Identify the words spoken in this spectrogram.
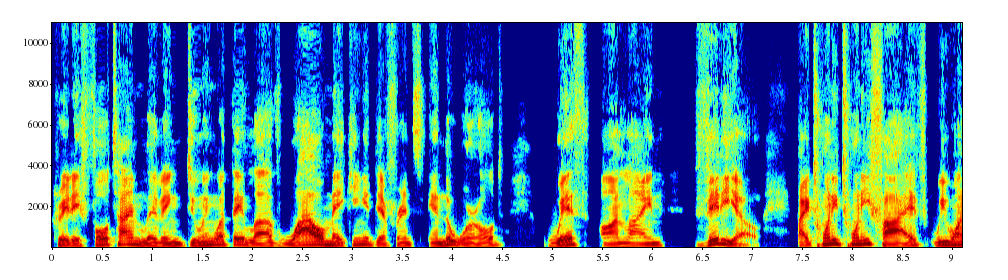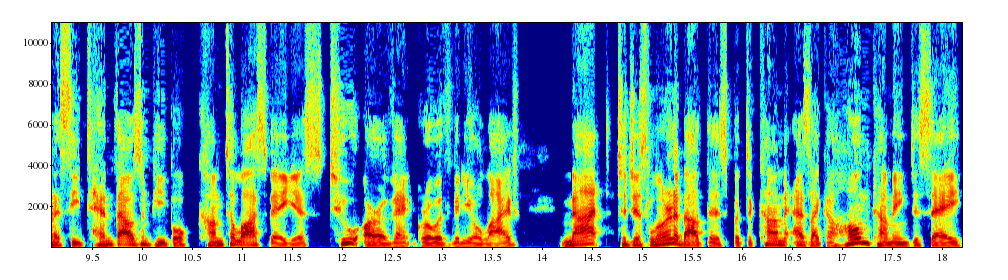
create a full time living doing what they love while making a difference in the world with online video. By 2025, we want to see 10,000 people come to Las Vegas to our event, Grow with Video Live, not to just learn about this, but to come as like a homecoming to say,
